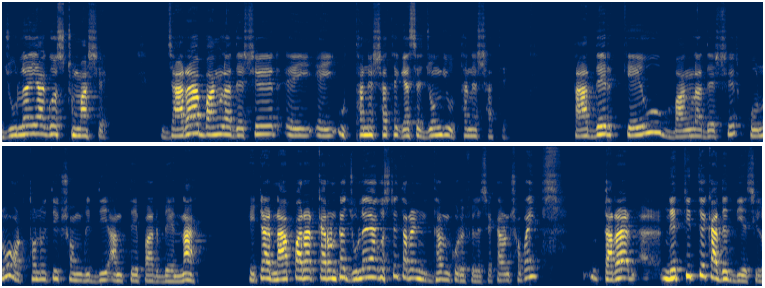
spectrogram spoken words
জুলাই, আগস্ট মাসে যারা বাংলাদেশের এই এই উত্থানের সাথে গেছে, জঙ্গি উত্থানের সাথে, তাদের কেউ বাংলাদেশের কোনো অর্থনৈতিক সমৃদ্ধি আনতে পারবে না। এটা না পারার কারণটা জুলাই আগস্টে তারা নির্ধারণ করে ফেলেছে। কারণ সবাই, তারা নেতৃত্বে কাদের দিয়েছিল?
